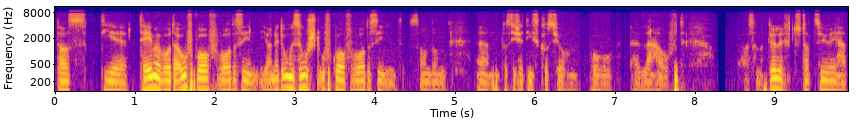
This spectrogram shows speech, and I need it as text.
dass die Themen, die da aufgeworfen worden sind, ja nicht umsonst aufgeworfen worden sind, sondern ähm, das ist eine Diskussion, die äh, läuft. Also natürlich, die Stadt Zürich hat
